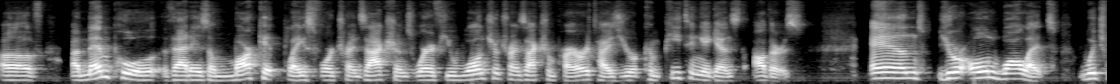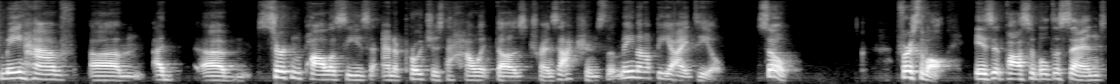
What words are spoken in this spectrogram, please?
of a mempool that is a marketplace for transactions, where if you want your transaction prioritized, you're competing against others, and your own wallet, which may have um, a, a certain policies and approaches to how it does transactions that may not be ideal. So first of all, is it possible to send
